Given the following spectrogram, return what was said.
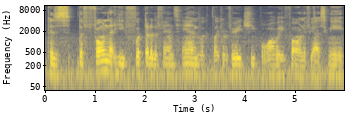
because the phone that he flipped out of the fan's hand looked like a very cheap Huawei phone, if you ask me.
